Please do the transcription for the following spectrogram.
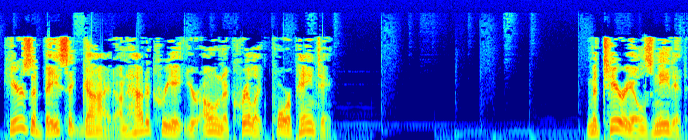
Here's a basic guide on how to create your own acrylic pour painting. Materials needed.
